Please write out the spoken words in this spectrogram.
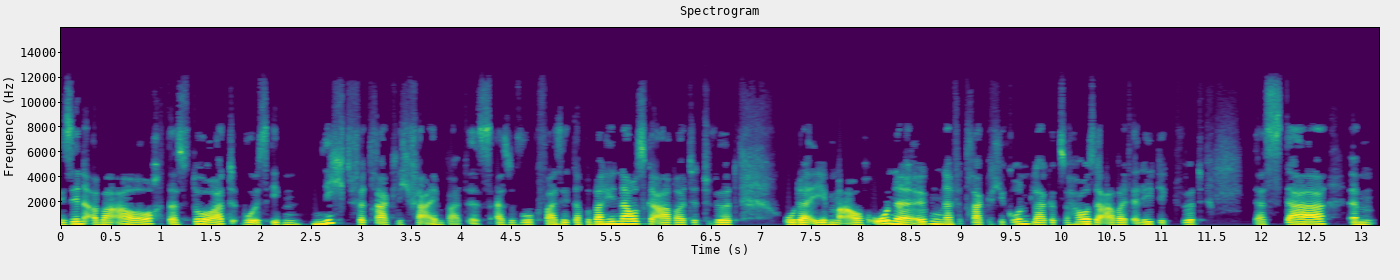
Wir sehen aber auch, dass dort, wo es eben nicht vertraglich vereinbart ist, also wo quasi darüber hinaus gearbeitet wird oder eben auch ohne irgendeine vertragliche Grundlage zu Hause Arbeit erledigt wird, dass da ähm,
